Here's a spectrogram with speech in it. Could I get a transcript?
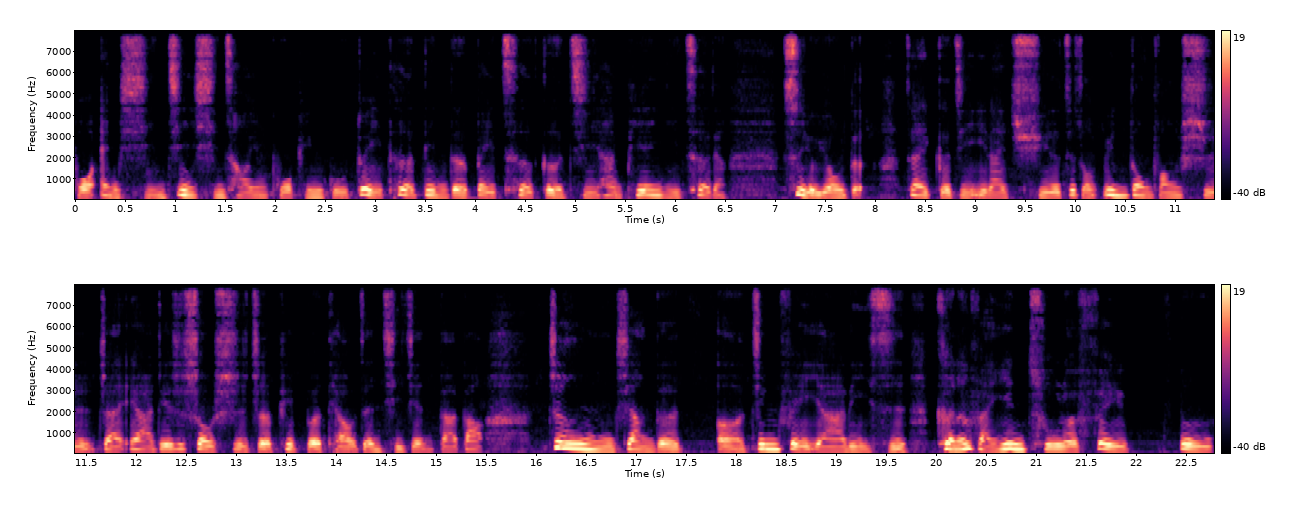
剖 M 型进行超音波评估，对特定的被测膈肌和偏移测量是有用的。在膈肌依赖区的这种运动方式，在 ARDS 受试者 PEEP 调整期间达到正向的呃经肺压力时，可能反映出了肺部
